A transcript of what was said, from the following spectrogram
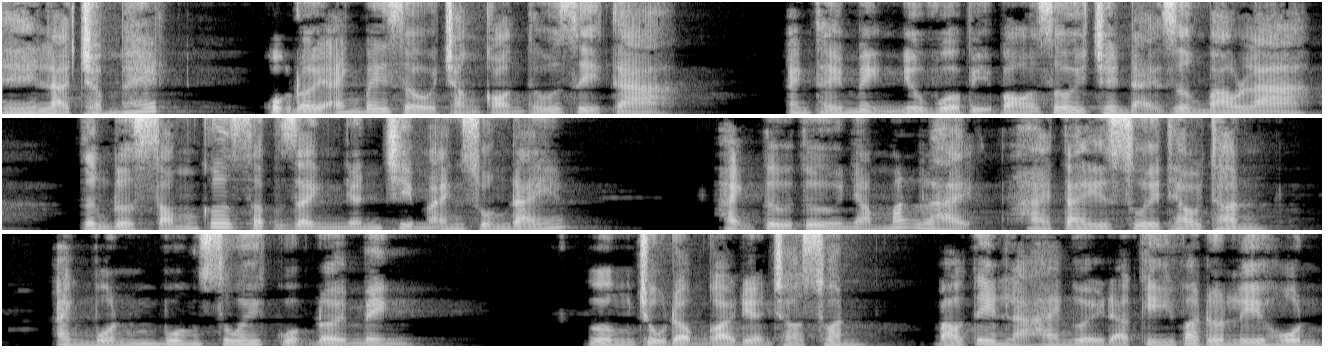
Thế là chấm hết. Cuộc đời anh bây giờ chẳng còn thứ gì cả. Anh thấy mình như vừa bị bỏ rơi trên đại dương bao la. Từng đợt sóng cứ dập dềnh nhấn chìm anh xuống đáy. Hạnh từ từ nhắm mắt lại, Hai tay xuôi theo thân. Anh muốn buông xuôi cuộc đời mình. Hương chủ động gọi điện cho Xuân, Báo tin là hai người đã ký vào đơn ly hôn.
